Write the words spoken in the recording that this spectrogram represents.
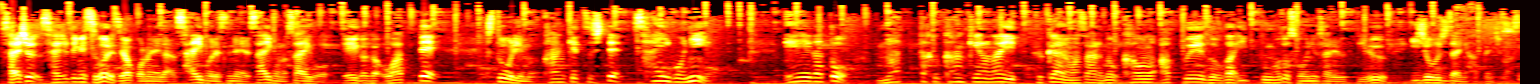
最終、最終的にすごいですよ、この映画。最後ですね、最後の最後、映画が終わって、ストーリーも完結して、最後に、映画と全く関係のない福山雅治の顔のアップ映像が1分ほど挿入されるっていう異常事態に発展します。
